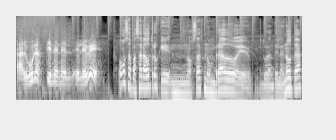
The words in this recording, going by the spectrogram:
algunas tienen el LB. Vamos a pasar a otro que nos has nombrado eh, durante la nota.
